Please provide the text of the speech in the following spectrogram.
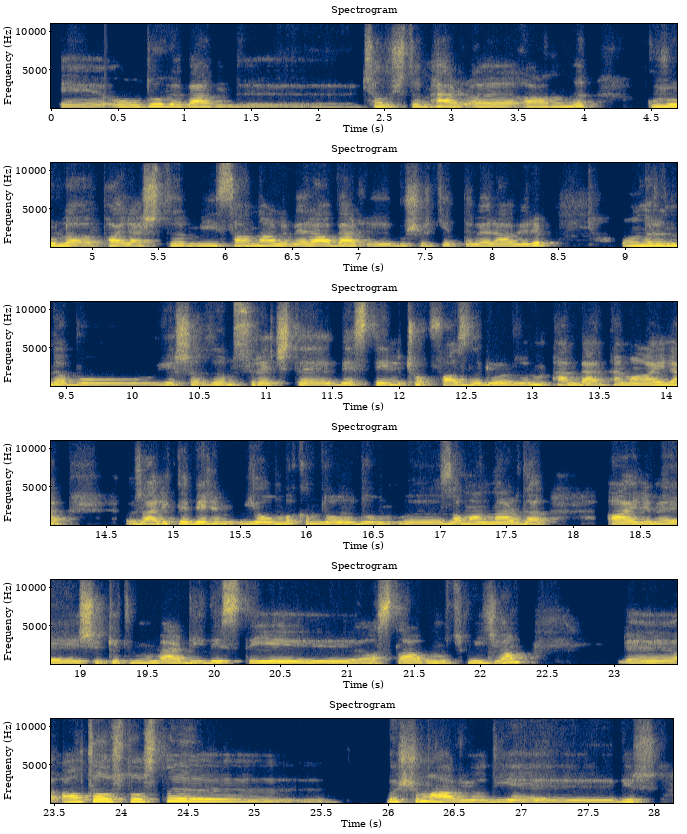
e, oldu ve ben e, çalıştığım her e, anını gururla paylaştığım insanlarla beraber e, bu şirkette beraberim. Onların da bu yaşadığım süreçte desteğini çok fazla gördüm. Hem ben hem ailem. Özellikle benim yoğun bakımda olduğum e, zamanlarda aileme, şirketimin verdiği desteği e, asla unutmayacağım. E, 6 Ağustos'ta başım ağrıyor diye bir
